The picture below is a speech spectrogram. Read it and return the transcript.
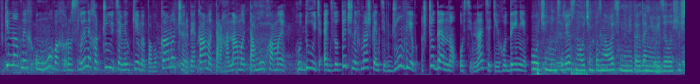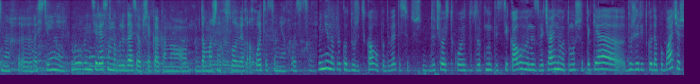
В кімнатних умовах рослини харчуються мілкими павуками, черв'яками, тарганами та мухами Годують екзотичних мешканців джунглів щоденно о 17-й годині. Очень интересно, очень познавательно. Никогда не видела хищных э, растений. Было бы интересно наблюдать вообще, как оно в домашних условиях охотится, не охотится. Мені, наприклад, дуже цікаво подивитися до чогось такого доторкнутися цікавого, незвичайного, тому що таке дуже рідко де побачиш.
